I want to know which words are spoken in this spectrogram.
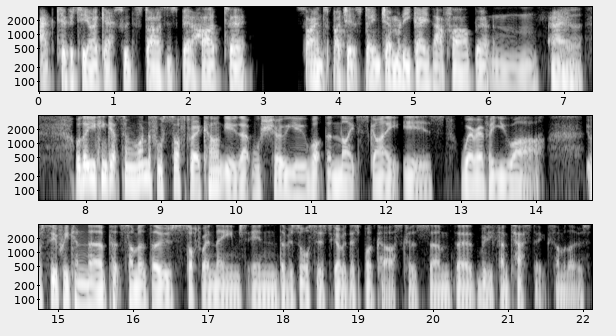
activity, I guess, with stars. It's a bit hard to. Science budgets don't generally go that far, but Mm, yeah. Um, Although you can get some wonderful software, can't you, that will show you what the night sky is wherever you are. We'll see if we can uh, put some of those software names in the resources to go with this podcast because um, they're really fantastic. Some of those.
